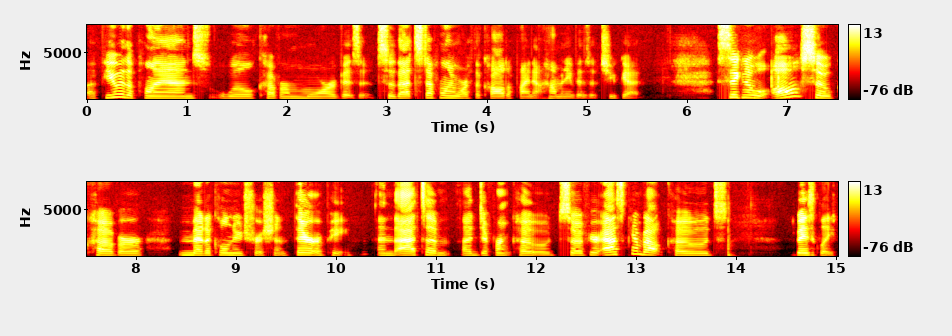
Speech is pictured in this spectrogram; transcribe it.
a, few of the plans will cover more visits. So that's definitely worth a call to find out how many visits you get. Cigna will also cover medical nutrition therapy, and that's a, a different code. So if you're asking about codes, basically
